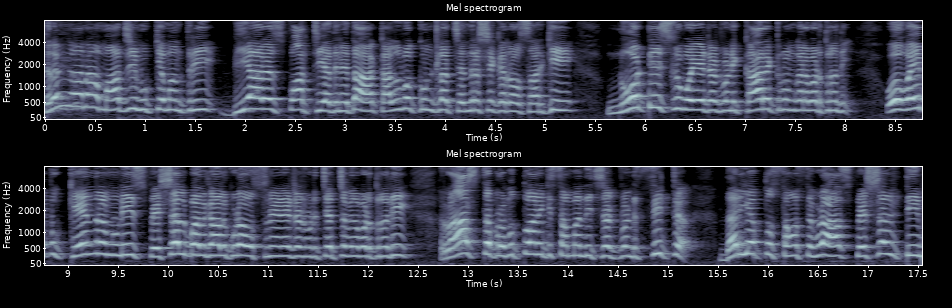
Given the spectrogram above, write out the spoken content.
తెలంగాణ మాజీ ముఖ్యమంత్రి బీఆర్ఎస్ పార్టీ అధినేత కల్వకుంట్ల చంద్రశేఖరరావు సార్కి నోటీసులు పోయేటటువంటి కార్యక్రమం కనబడుతున్నది. ఓవైపు కేంద్రం నుండి స్పెషల్ బలగాలు కూడా వస్తున్నాయనేటటువంటి చర్చ వినబడుతున్నది. రాష్ట్ర ప్రభుత్వానికి సంబంధించినటువంటి సిట్ దర్యాప్తు సంస్థ కూడా స్పెషల్ టీం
